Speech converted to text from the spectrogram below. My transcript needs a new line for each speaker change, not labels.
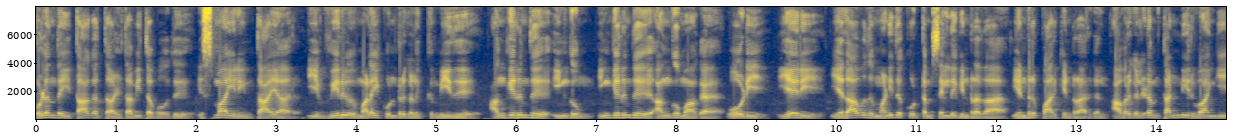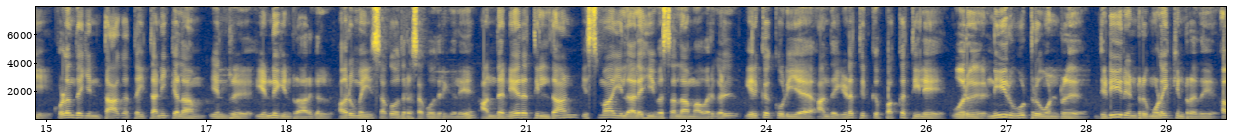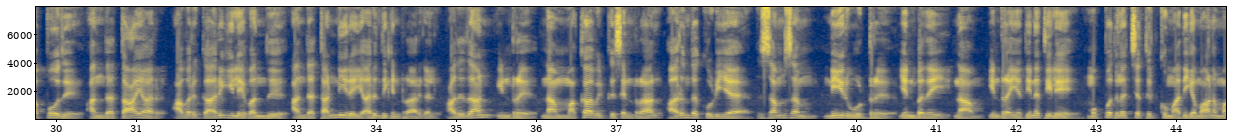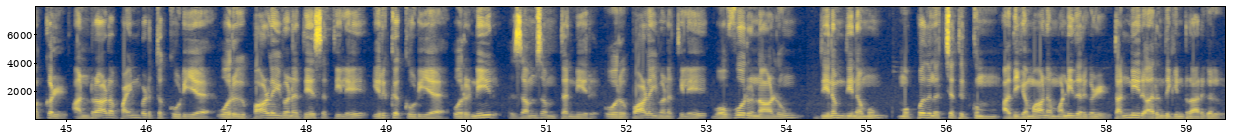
குழந்தை தாகத்தால் தவித்தபோது இஸ்மாயிலின் தாயார் இவ்விரு மலை குன்றுகளுக்கு மீது அங்கிருந்து இங்கும் இங்கிருந்து அங்குமாக ஓடி ஏறி ஏதாவது மனித கூட்டம் செல்லுகின்றதா என்று பார்க்கின்றார்கள். அவர்களிடம் தண்ணீர் வாங்கி குழந்தையின் தாகத்தை தணிக்கலாம் என்று எண்ணுகின்றார்கள். அருமை சகோதர சகோதரிகளே அந்த நேரத்தில்தான் இஸ்மாயில் அலஹி வசலாம் அவர்கள் இருக்கக்கூடிய அந்த இடத்திற்கு பக்கத்திலே ஒரு நீர் ஊற்று ஒன்று திடீரென்று முளைக்கின்றது. அப் அப்போது அந்த தாயார் அவருக்கு அருகிலே வந்து அந்த தண்ணீரை அருந்துகின்றார்கள். அதுதான் இன்று நாம் மக்காவிற்கு சென்றால் அருந்தக்கூடிய ஜம்சம் நீர் ஊற்று என்பதை நாம் இன்றைய தினத்திலே முப்பது லட்சத்திற்கும் அதிகமான மக்கள் அன்றாட பயன்படுத்தக்கூடிய ஒரு பாலைவன தேசத்திலே இருக்கக்கூடிய ஒரு நீர் ஜம்சம் தண்ணீர். ஒரு பாலைவனத்திலே ஒவ்வொரு நாளும் தினம் தினமும் முப்பது லட்சத்திற்கும் அதிகமான மனிதர்கள் தண்ணீர் அருந்துகின்றார்கள்.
